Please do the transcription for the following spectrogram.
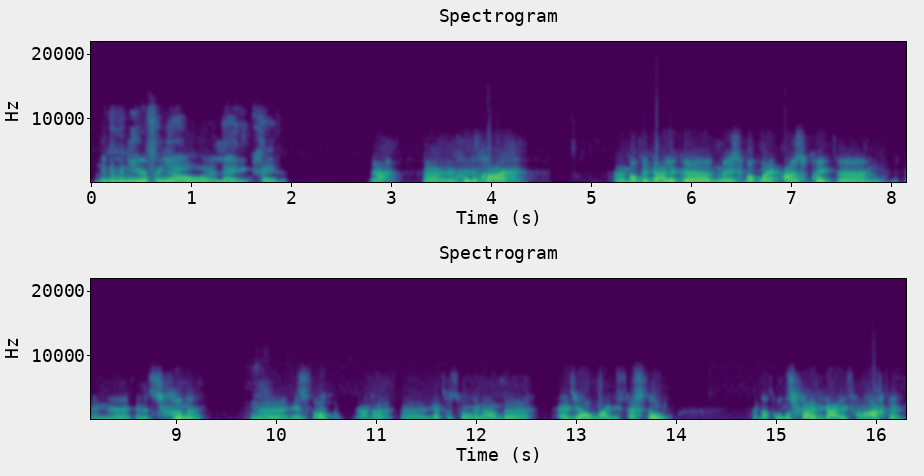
in de manier van jouw eh, leiding geven? Ja, een goede vraag. En wat ik eigenlijk eh, het meeste wat mij aanspreekt eh, in, eh, in het scrummen, Mhm. eh, is dat ja, de, eh, je hebt het zogenaamde Agile Manifesto. En dat onderschrijf ik eigenlijk van harte.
